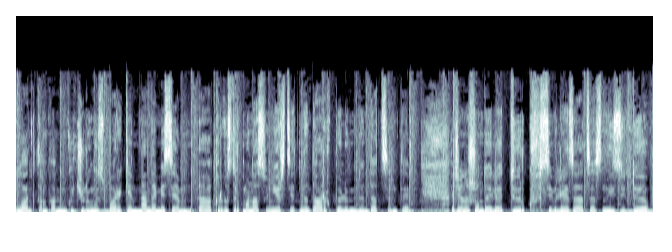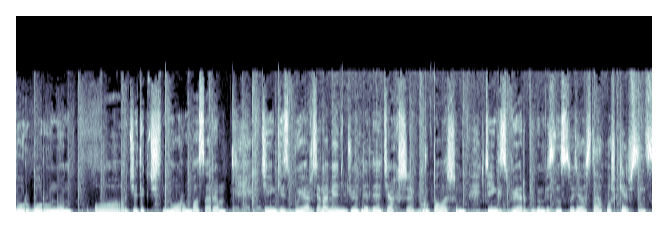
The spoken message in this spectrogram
улантканга мүмкүнчүлүгүңүз бар экен анда эмесе э, кыргыз түрк манас университетинин тарых бөлүмүнүн доценти жана ошондой эле түрк цивилизациясын изилдөө борборунун жетекчисинин орун басары жеңиз буяр. Жана менин жөн эле жакшы группалашым жеңиз буяр. Бүгүн биздин студиябызда кош келипсиңиз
